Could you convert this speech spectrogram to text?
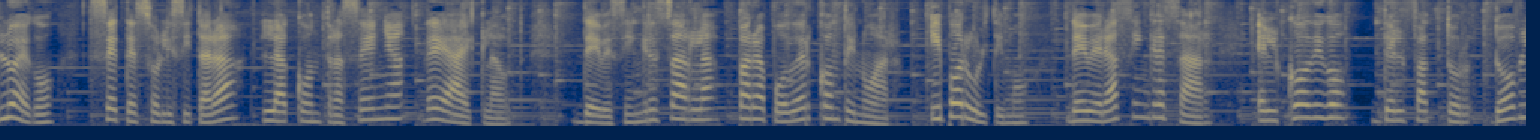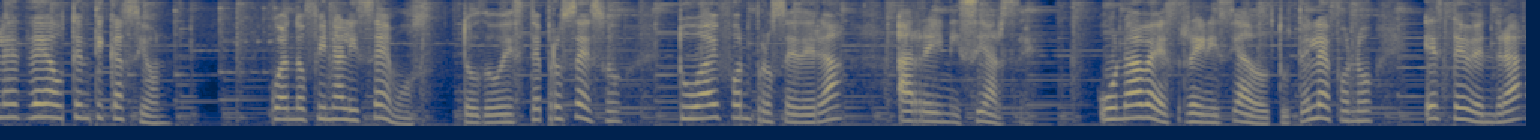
Luego, se te solicitará la contraseña de iCloud. Debes ingresarla para poder continuar. Y por último, deberás ingresar el código del factor doble de autenticación. Cuando finalicemos todo este proceso, tu iPhone procederá a reiniciarse. Una vez reiniciado tu teléfono, este vendrá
